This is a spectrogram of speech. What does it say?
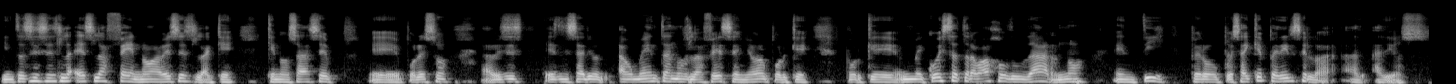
Y entonces es la, es la fe, ¿no? A veces la que, que nos hace, eh, por eso a veces es necesario, aumentanos la fe, Señor, porque, porque me cuesta trabajo dudar, ¿no? En ti, pero pues hay que pedírselo a, Dios.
